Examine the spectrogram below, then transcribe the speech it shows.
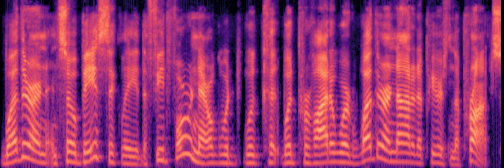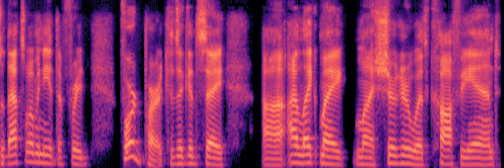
Whether and, and so basically the feed forward network would, would would provide a word whether or not it appears in the prompt. So that's why we need the feed forward part because it could say, uh, "I like my my sugar with coffee and."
